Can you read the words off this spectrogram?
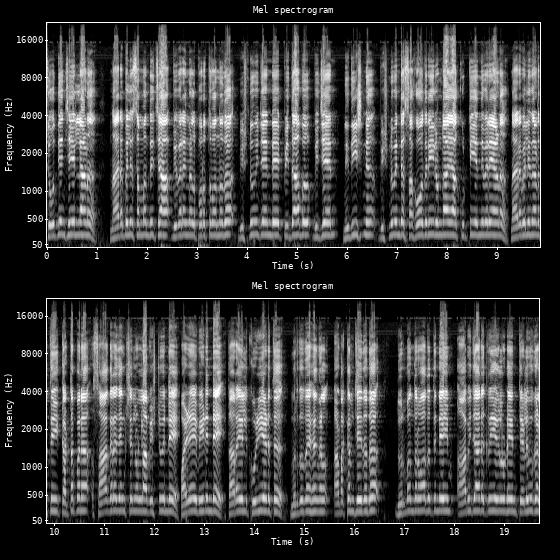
ചോദ്യം ചെയ്യലിലാണ് നരബലി സംബന്ധിച്ച വിവരങ്ങൾ പുറത്തു വന്നത് വിഷ്ണു വിജയന്റെ പിതാവ് വിജയൻ നിതീഷിന് വിഷ്ണുവിന്റെ സഹോദരിയിലുണ്ടായ കുട്ടി എന്നിവരെയാണ്. നരബലി നടത്തി കട്ടപ്പന സാഗര ജംഗ്ഷനിലുള്ള വിഷ്ണുവിന്റെ പഴയ വീടിന്റെ തറയിൽ കുഴിയെടുത്ത് മൃതദേഹങ്ങൾ അടക്കം ചെയ്തത്. ദുർമന്ത്രവാദത്തിന്റെയും ആഭിചാരക്രിയകളുടെയും തെളിവുകൾ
